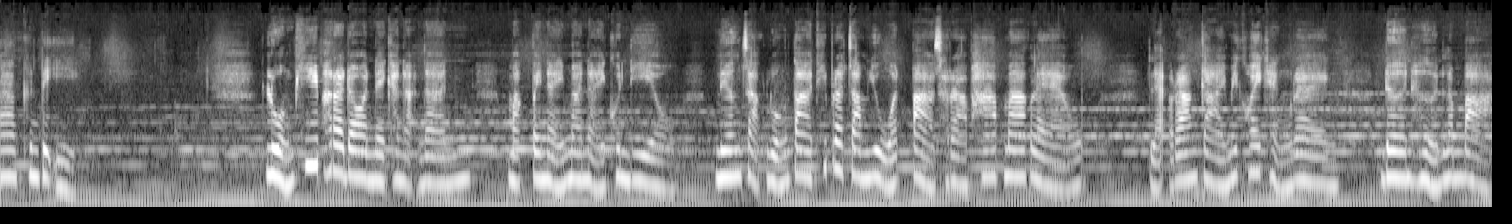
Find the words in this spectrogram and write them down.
มากขึ้นไปอีก หลวงพี่พระดอนในขณะนั้น มักไปไหนมาไหนคนเดียว เนื่องจากหลวงตาที่ประจำอยู่วัดป่าชราภาพมากแล้ว และร่างกายไม่ค่อยแข็งแรง เดินเหินลำบาก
